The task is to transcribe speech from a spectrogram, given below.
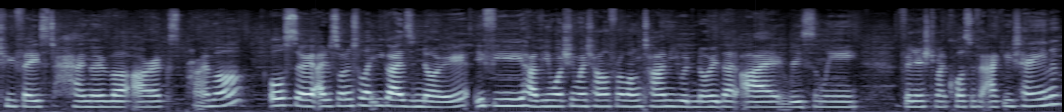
too Faced Hangover RX Primer. Also, I just wanted to let you guys know, if you have been watching my channel for a long time, you would know that I recently finished my course of Accutane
